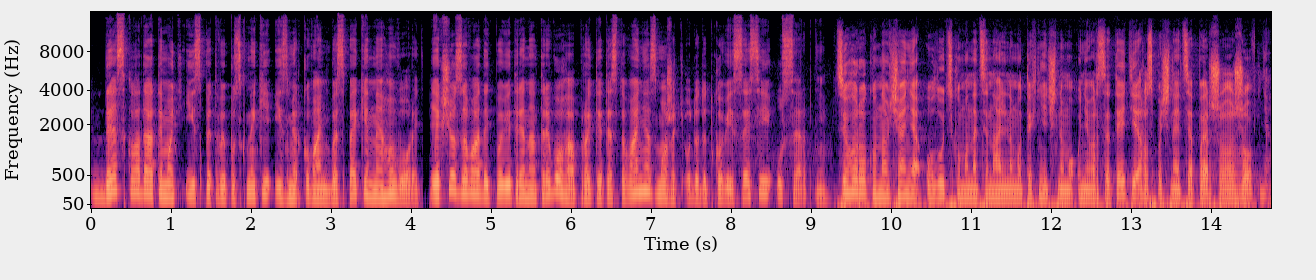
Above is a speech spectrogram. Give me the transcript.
Де складатимуть іспит випускники із міркувань безпеки, не говорить. Якщо завадить повітряна тривога, пройти тестування зможуть у додатковій сесії у серпні. Цього року навчання у Луцькому національному технічному університеті розпочнеться 1 жовтня.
